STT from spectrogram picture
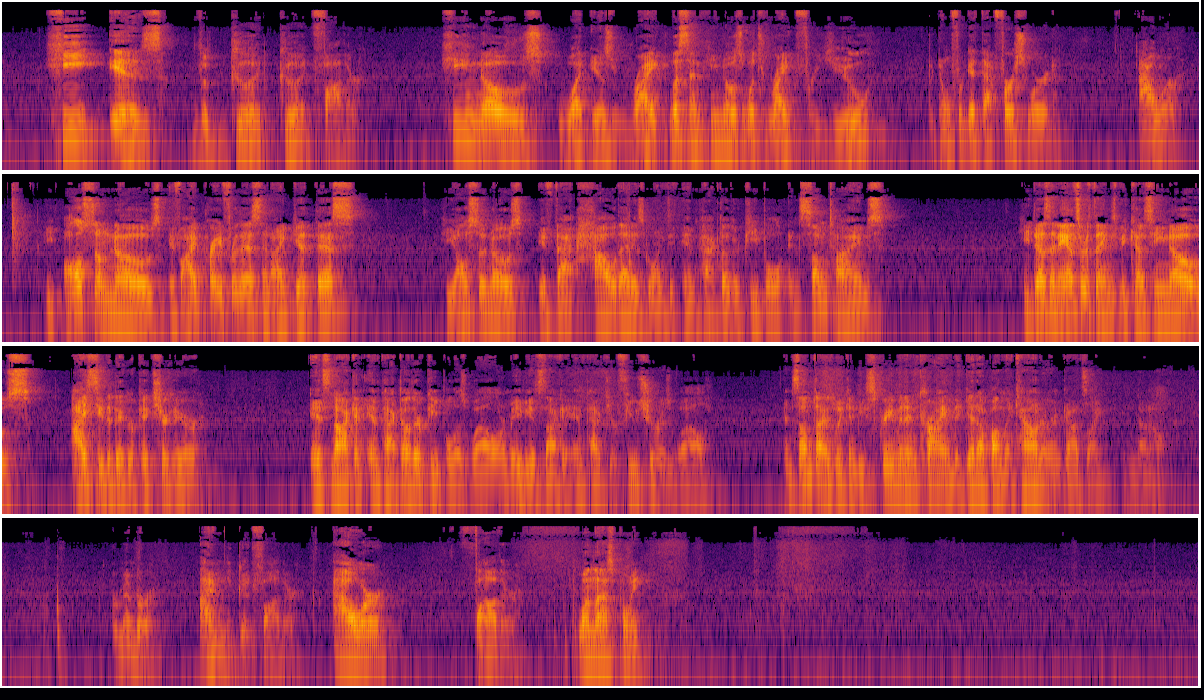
He is the good, good Father. He knows what is right. Listen, He knows what's right for you, but don't forget that first word, our. He also knows if I pray for this and I get this, he also knows if that how that is going to impact other people and sometimes he doesn't answer things because he knows I see the bigger picture here. It's not going to impact other people as well, or maybe it's not going to impact your future as well. And sometimes we can be screaming and crying to get up on the counter, and God's like, no, no. Remember, I'm the good father. Our father. One last point.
